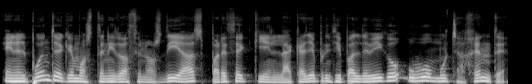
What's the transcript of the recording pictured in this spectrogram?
En el puente que hemos tenido hace unos días parece que en la calle principal de Vigo hubo mucha gente.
